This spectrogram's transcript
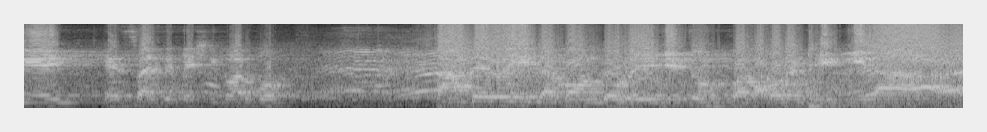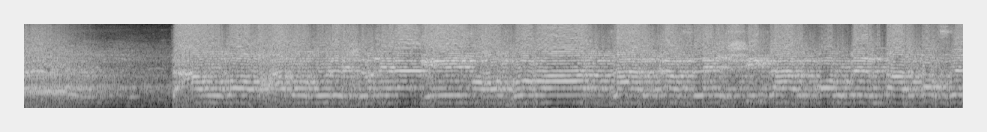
নেই, এর চাইতে বেশি করব। তাদেরও এটা বন্ধ হয়ে যেত, কথা বলে ঠিক কিনা? তাও বা ভালো করে শুনে যার কাছে স্বীকার করবেন তার কাছে।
